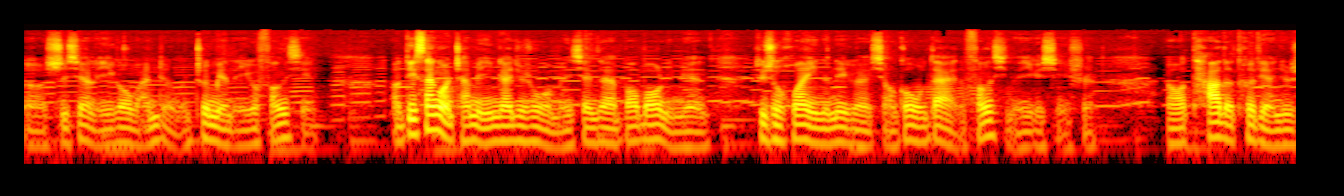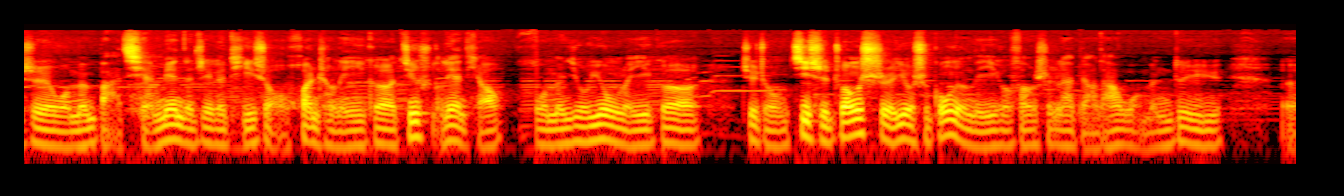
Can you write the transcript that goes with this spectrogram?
呃，实现了一个完整的正面的一个方形。啊，第三款产品应该就是我们现在包包里面最受欢迎的那个小购物袋的方形的一个形式。然后它的特点就是我们把前面的这个提手换成了一个金属的链条，我们就用了一个这种既是装饰又是功能的一个方式来表达我们对于，呃，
